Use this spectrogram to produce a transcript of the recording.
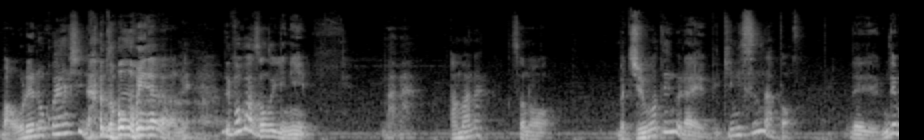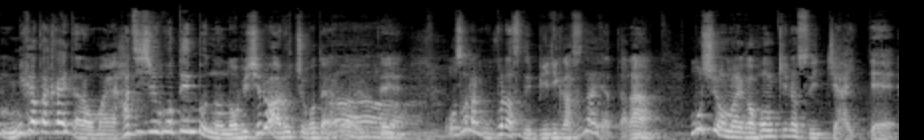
まあ俺の子やしなと思いながらね。で僕はその時にまあまああんまなその、まあ、15点ぐらい気にすんなと。ででも見方変えたらお前85点分の伸びしろあるっちゅうことやろ言うて。あおそらくクラスでビリカスなんやったら、もしお前が本気のスイッチ入って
